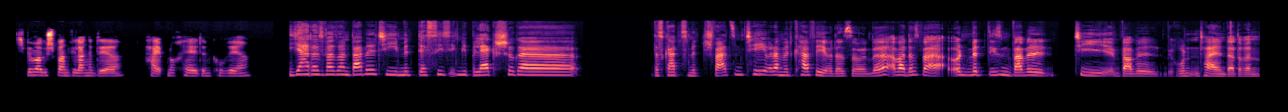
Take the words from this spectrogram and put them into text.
Ich bin mal gespannt, wie lange der Hype noch hält in Korea. Ja, das war so ein Bubble Tea mit, das hieß irgendwie Black Sugar. Das gab's mit schwarzem Tee oder mit Kaffee oder so, ne? Aber das war, und mit diesem Bubble Tea-Bubble-Rundenteilen da drin?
